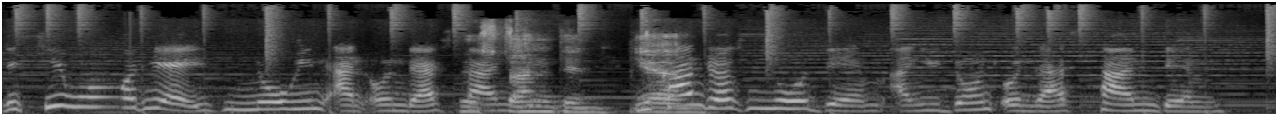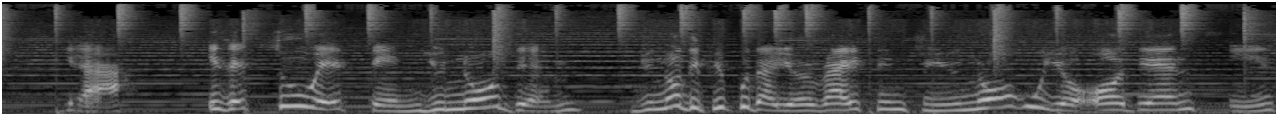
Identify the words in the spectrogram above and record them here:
the key word here is knowing and understanding. understanding yeah. You can't just know them and you don't understand them. Yeah. It's a two way thing. You know them, you know the people that you're writing to, you know who your audience is,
